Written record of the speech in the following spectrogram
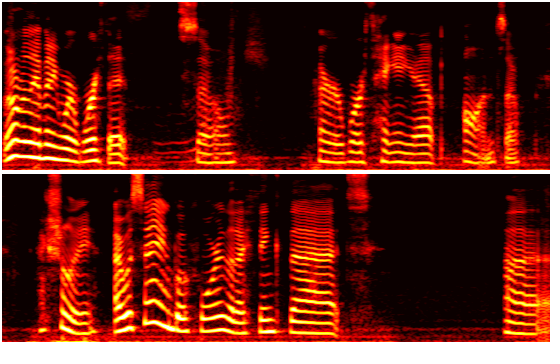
we don't really have anywhere worth it, so, or worth hanging up on, so. Actually, I was saying before that I think that, uh,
